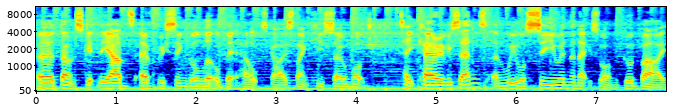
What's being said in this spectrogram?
Uh, don't skip the ads. Every single little bit helps, guys. Thank you so much. Take care of yourselves, and we will see you in the next one. Goodbye.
